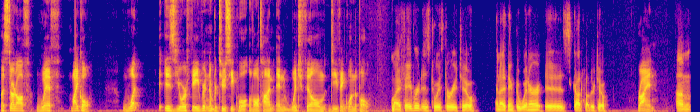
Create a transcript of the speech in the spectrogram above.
let's start off with Michael. What is your favorite number two sequel of all time, and which film do you think won the poll? My favorite is Toy Story 2, and I think the winner is Godfather 2. Ryan. Um,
